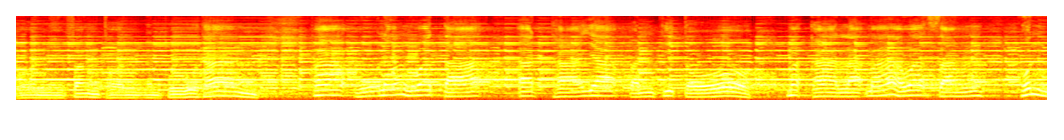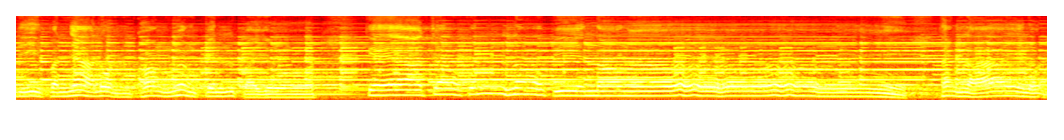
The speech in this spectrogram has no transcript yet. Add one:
หอนในฟังทอนนั้นผู้ทางพระหูนังวตา อัฏฐายะปันทิโตมะคาละมาวะสัง คนดีปัญญาล้นของเมืองเป็นประโยชน์ แก่เจ้าคนน้อพี่น้องเอ๋ยทั้งหลายล้น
